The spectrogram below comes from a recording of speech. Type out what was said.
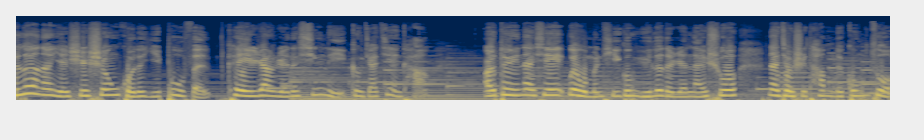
娱乐呢，也是生活的一部分，可以让人的心理更加健康。而对于那些为我们提供娱乐的人来说，那就是他们的工作。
